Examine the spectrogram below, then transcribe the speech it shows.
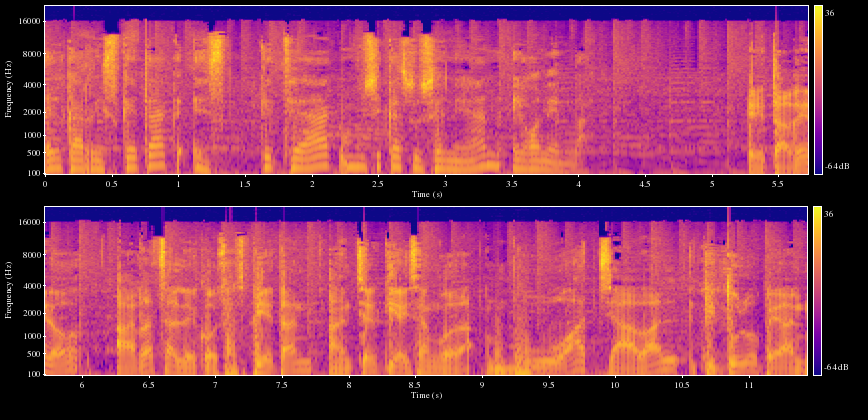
Elkarrizketak esketzeak musika zuzenean egonen da. Eta gero, arratzaldeko zazpietan antzerkia izango da. Buah, txabal, titulupean,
